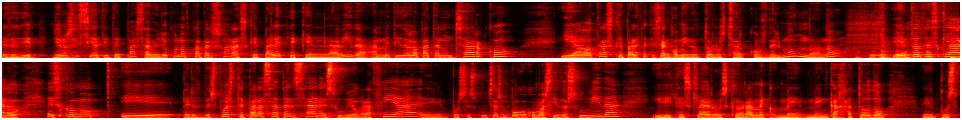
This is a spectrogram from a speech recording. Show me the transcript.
Es decir, yo no sé si a ti te pasa, pero yo conozco a personas que parece que en la vida han metido la pata en un charco y a otras que parece que se han comido todos los charcos del mundo, ¿no? Y entonces, claro, es como, pero después te paras a pensar en su biografía, eh, pues escuchas un poco cómo ha sido su vida y dices, claro, es que ahora me, encaja todo, eh, pues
